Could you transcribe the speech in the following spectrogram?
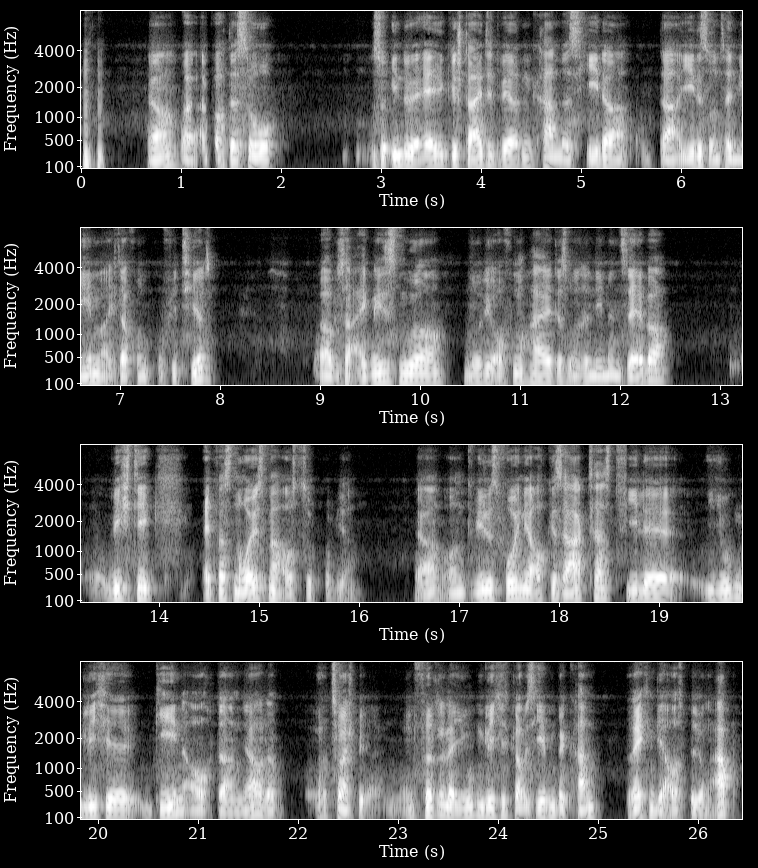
Mhm. Ja, weil einfach das so, so individuell gestaltet werden kann, dass jeder, da jedes Unternehmen eigentlich davon profitiert. Aber also eigentlich ist nur, nur die Offenheit des Unternehmens selber wichtig, etwas Neues mal auszuprobieren. Ja, und wie du es vorhin ja auch gesagt hast, viele Jugendliche gehen auch dann, ja, oder zum Beispiel ein Viertel der Jugendlichen, ich glaube, ist jedem bekannt, brechen die Ausbildung ab.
